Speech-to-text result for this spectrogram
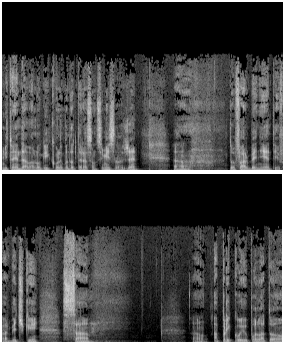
mi to nedáva logiku, lebo doteraz som si myslel, že to farbenie, tie farbičky sa aplikujú podľa toho,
